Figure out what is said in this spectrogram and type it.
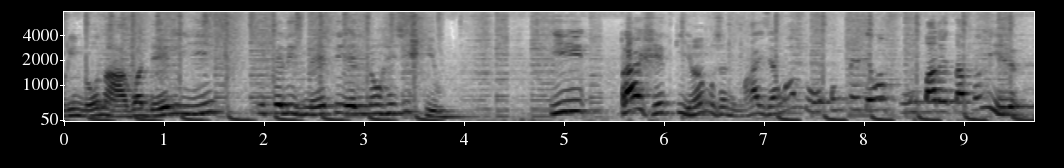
urinou na água dele e infelizmente ele não resistiu. E pra gente que ama os animais é uma dor como perder uma, um parente da família,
